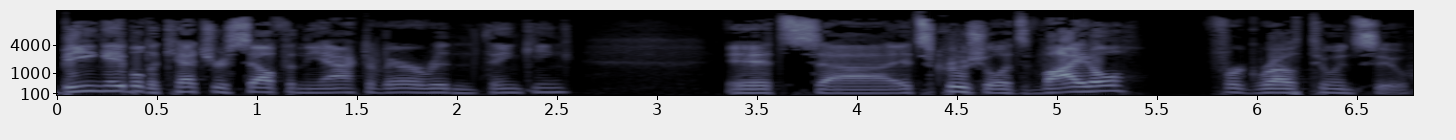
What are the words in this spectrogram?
being able to catch yourself in the act of error-ridden thinking, it's uh, it's crucial. It's vital for growth to ensue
